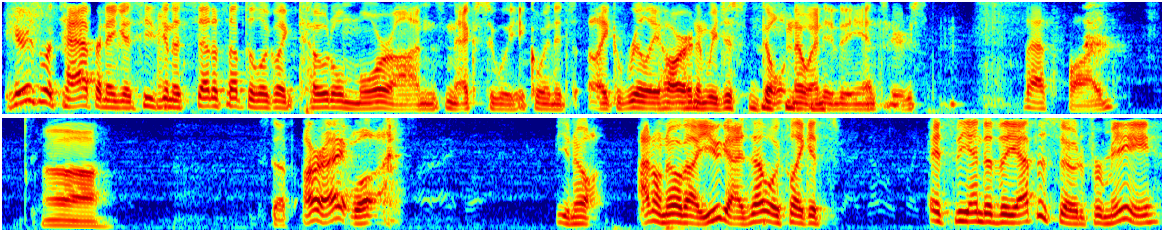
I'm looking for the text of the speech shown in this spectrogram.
Here's what's happening is he's going to set us up to look like total morons next week when it's like really hard and we just don't know any of the answers. That's fine. Uh, Stuff. All right. Well, you know, I don't know about you guys. That looks like it's it's the end of the episode for me.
